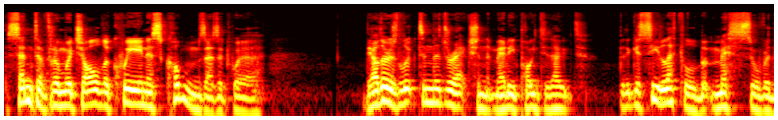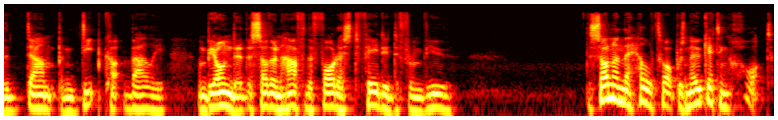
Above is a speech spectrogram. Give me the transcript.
the centre from which all the queerness comes, as it were. The others looked in the direction that Merry pointed out, but they could see little but mists over the damp and deep cut valley, and beyond it the southern half of the forest faded from view. The sun on the hilltop was now getting hot.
